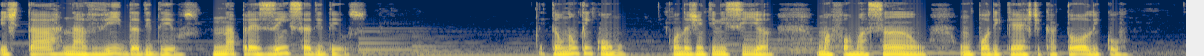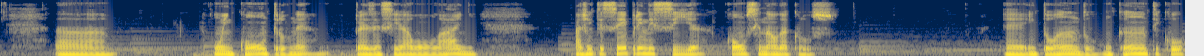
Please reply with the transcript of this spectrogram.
estar na vida de Deus, na presença de Deus. Então não tem como, quando a gente inicia uma formação, um podcast católico, uh, um encontro né, presencial online, a gente sempre inicia com o sinal da cruz é, entoando um cântico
